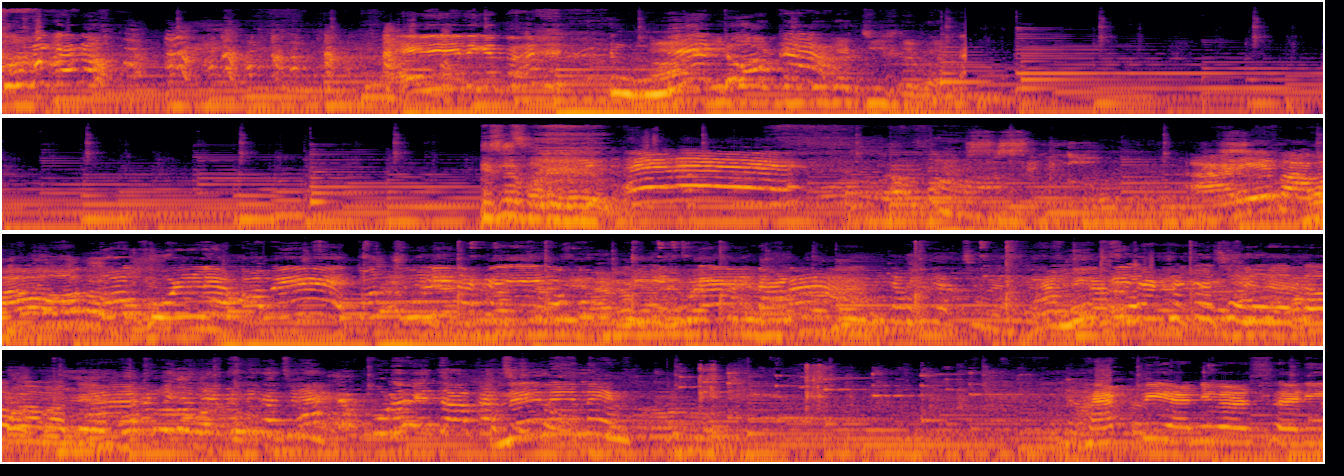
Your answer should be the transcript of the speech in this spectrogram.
তুমি কেন? এই, এদিকে তো- নে, ঢোকা। আরে বাবা অত ঘুরলে হবে। তো চুলি দেখা যায় এরকম দাঁড়া। আমি একটা চলে যেতে হবে আমাদের একটা পুরোই দরকার নে নে নে। Happy anniversary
